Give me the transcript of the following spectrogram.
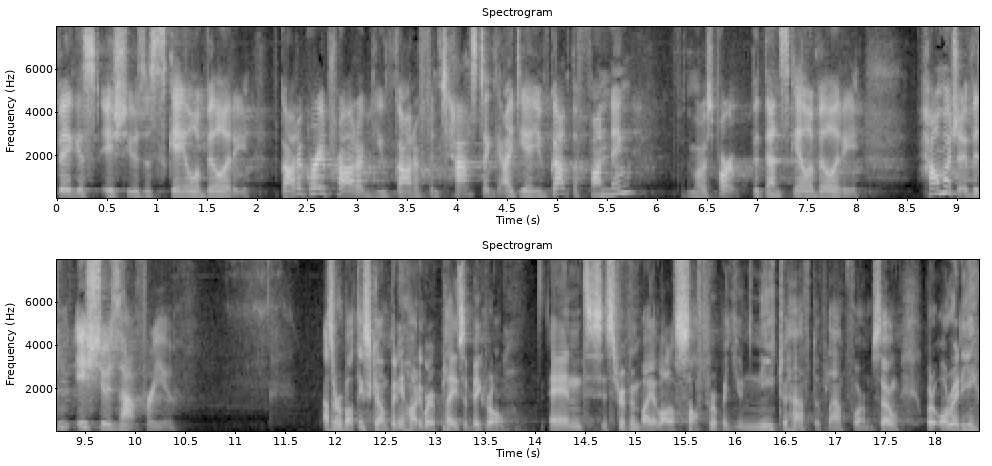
biggest issues is scalability. You've got a great product, you've got a fantastic idea, you've got the funding for the most part, but then scalability. How much of an issue is that for you? As a robotics company, hardware plays a big role. And it's driven by a lot of software, but you need to have the platform. So we're already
